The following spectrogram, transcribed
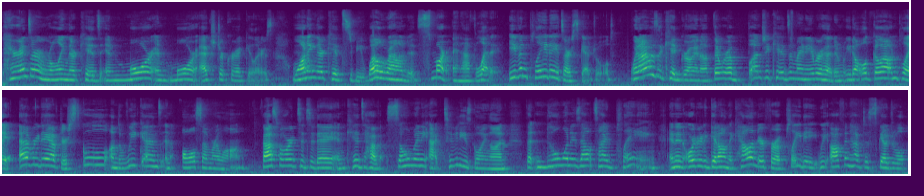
Parents are enrolling their kids in more and more extracurriculars, wanting their kids to be well rounded, smart, and athletic. Even play dates are scheduled. When I was a kid growing up, there were a bunch of kids in my neighborhood, and we'd all go out and play every day after school, on the weekends, and all summer long. Fast forward to today, and kids have so many activities going on that no one is outside playing. And in order to get on the calendar for a play date, we often have to schedule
